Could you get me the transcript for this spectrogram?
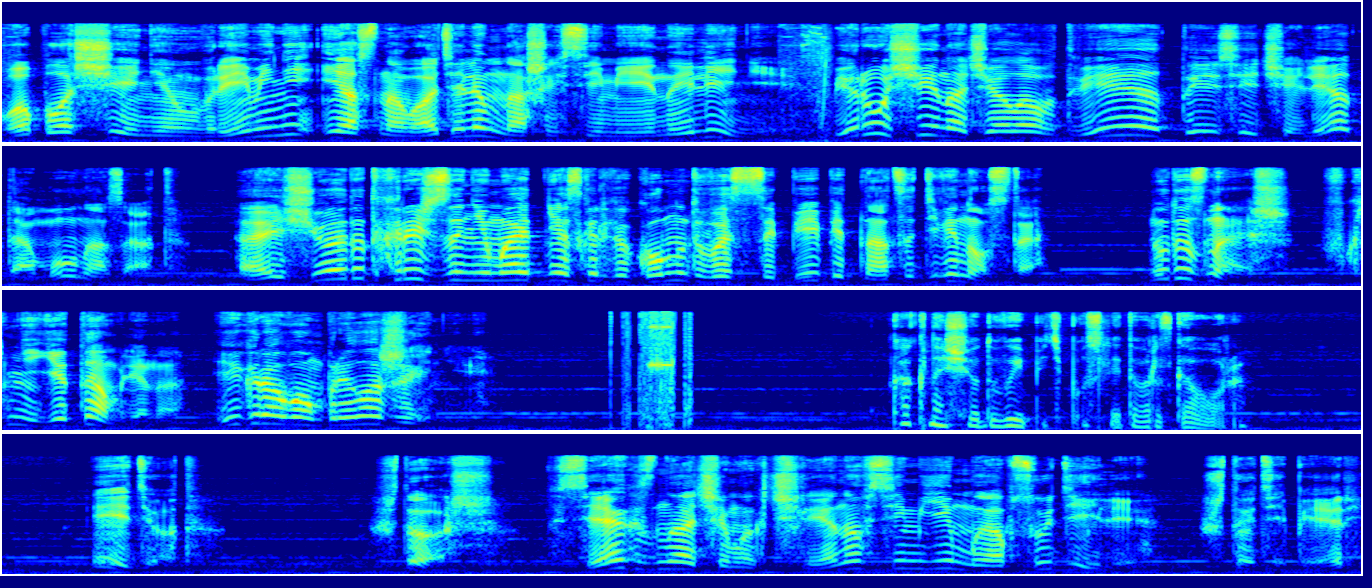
воплощением времени и основателем нашей семейной линии, берущей начало в 2000 лет тому назад. А еще этот хрыч занимает несколько комнат в SCP-1590. Ну ты знаешь, в книге Тамлина, игровом приложении. Как насчет выпить после этого разговора? Идет. Что ж, всех значимых членов семьи мы обсудили. Что теперь?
